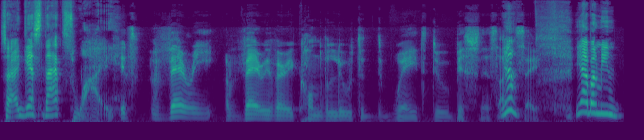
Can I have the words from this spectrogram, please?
So I guess that's why. it's very a very very convoluted way to do business i'd Yeah. say Yeah, but I mean,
